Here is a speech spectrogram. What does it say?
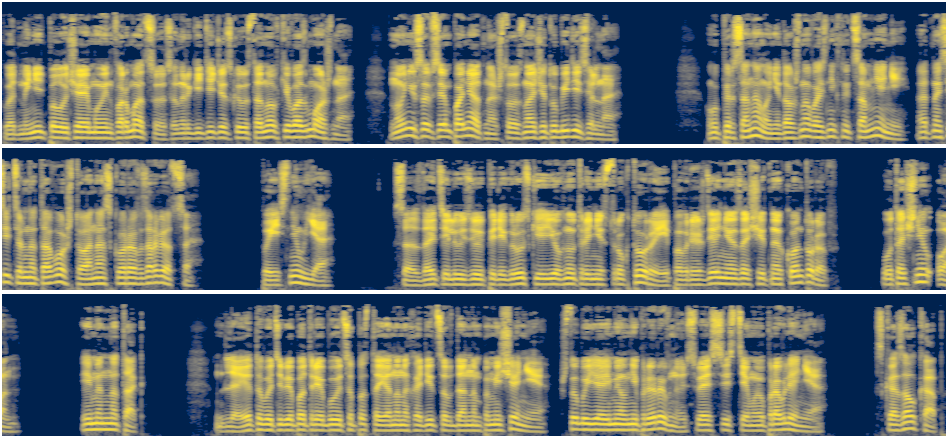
Подменить получаемую информацию с энергетической установки возможно, но не совсем понятно, что значит убедительно. У персонала не должно возникнуть сомнений относительно того, что она скоро взорвется. Пояснил я. Создать иллюзию перегрузки ее внутренней структуры и повреждения защитных контуров? Уточнил он. Именно так. Для этого тебе потребуется постоянно находиться в данном помещении, чтобы я имел непрерывную связь с системой управления, сказал Кап.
